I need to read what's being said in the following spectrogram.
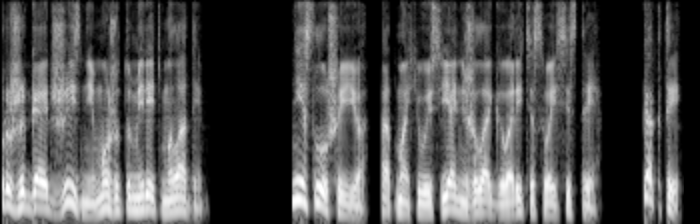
прожигает жизнь и может умереть молодым. «Не слушай ее», — отмахиваюсь я, не желая говорить о своей сестре. «Как ты?»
